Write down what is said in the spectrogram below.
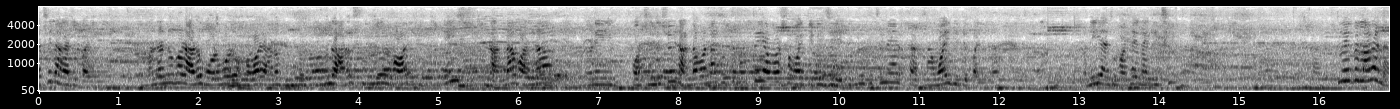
আছে লাগাতে পারিনি। অন্যান্য বার আরও বড় বড় হয় আরও ফুলগুলো আরও সুন্দর হয়। এই রান্না বান্না মানে পছন্দসই রান্না বান্না করতে করতেই আমার সময় কেটেছে এগুলোর পিছনে আর সময় দিতে পারি না। আমি আজ মাথায় লাগিয়েছি। তুই একটা লাগে না?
